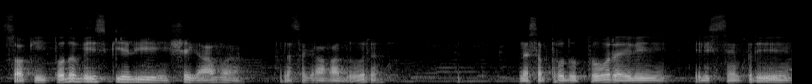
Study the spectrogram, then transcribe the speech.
Só que toda vez que ele chegava nessa gravadora, nessa produtora, ele, ele sempre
